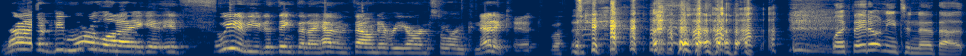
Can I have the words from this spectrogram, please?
That'd be more like it, it's sweet of you to think that I haven't found every yarn store in Connecticut, but Look, they don't need to know that.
